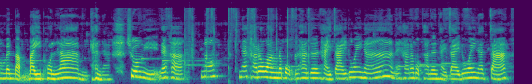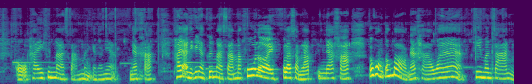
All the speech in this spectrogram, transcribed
มณ์เป็นแบบไบโพล่าเหมือนกันนะ ช่วงนี้นะคะเนาะนะคะ ระวังระบบทางเดินหายใจด้วยนะนะคะ ระบบทางเดินหายใจด้วยนะจ๊ะโอ้ไพ่ขึ้นมาซ้ำเหมือนกันนะเนี่ยนะคะไพ่อันนี้ก็ยังขึ้นมาซ้ำมาคู่เลยคนละสำรับนะคะ ก็คงต้องบอกนะคะว่าทีมวันจันทร์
